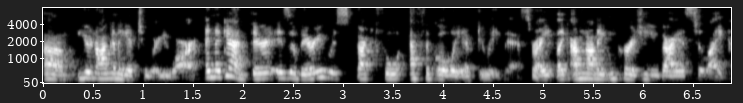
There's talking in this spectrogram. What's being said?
um, you're not going to get to where you are. And again, there is a very respectful, ethical way of doing this, right? Like, I'm not encouraging you guys to like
